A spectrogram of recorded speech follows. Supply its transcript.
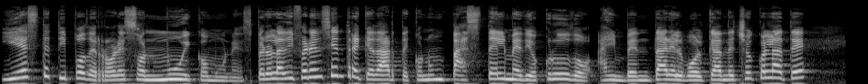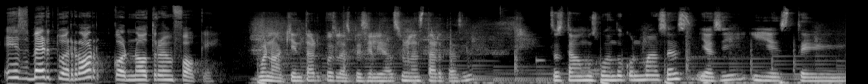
Y este tipo de errores son muy comunes, pero la diferencia entre quedarte con un pastel medio crudo a inventar el volcán de chocolate es ver tu error con otro enfoque. Bueno, aquí en Tart pues la especialidad son las tartas, ¿no? Entonces estábamos jugando con masas y así, y este,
